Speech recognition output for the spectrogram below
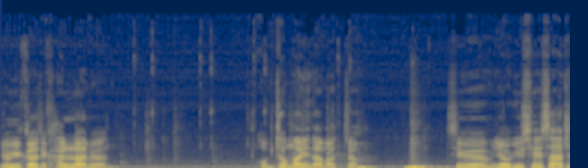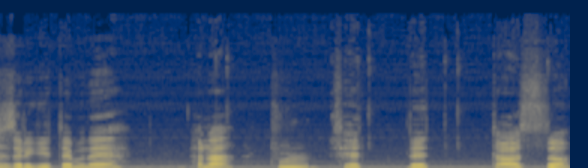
여기까지 가려면 엄청 많이 남았죠. 지금 여기 쇠사슬이기 때문에 하나, 둘, 셋, 넷, 다섯,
